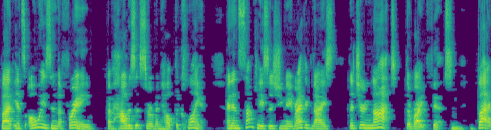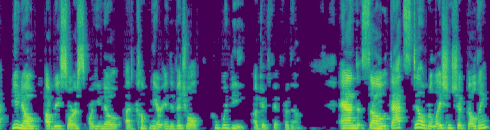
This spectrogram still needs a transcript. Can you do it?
but it's always in the frame of how does it serve and help the client. And in some cases, you may recognize that you're not the right fit, mm. but you know a resource or you know a company or individual who would be a good fit for them. And so mm. that's still relationship building.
